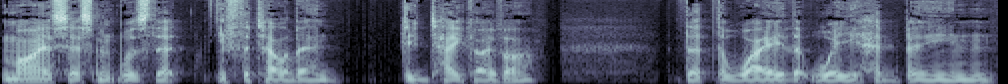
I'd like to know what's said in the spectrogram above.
My assessment was that if the Taliban did take over, that the way that we had been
